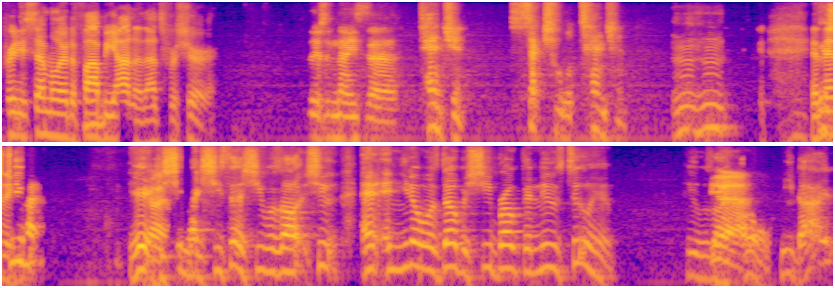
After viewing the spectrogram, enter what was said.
Pretty similar to Fabiana, that's for sure. There's a nice uh, tension, sexual tension. Mm-hmm. And then she, it, yeah, she like she said she was all she and, and you know what's dope is she broke the news to him. He was Yeah. like, "Oh, he died."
